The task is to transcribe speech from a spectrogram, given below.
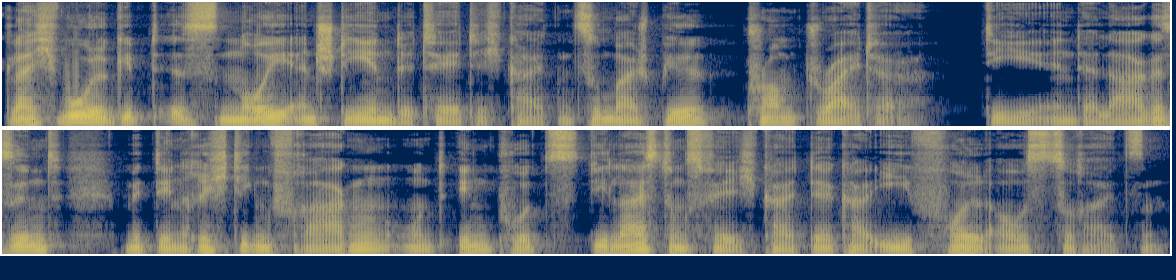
Gleichwohl gibt es neu entstehende Tätigkeiten, zum Beispiel Prompt Writer, die in der Lage sind, mit den richtigen Fragen und Inputs die Leistungsfähigkeit der KI voll auszureizen.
